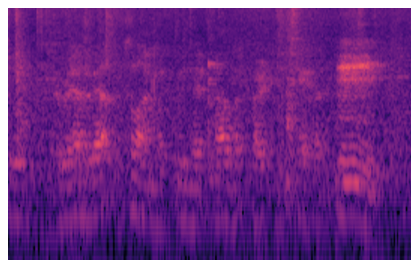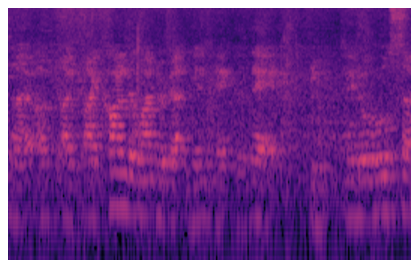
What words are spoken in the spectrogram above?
to around about the time of when that parliament protest happened. Mm. So I, I, I kind of wonder about the impact of that. And also,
